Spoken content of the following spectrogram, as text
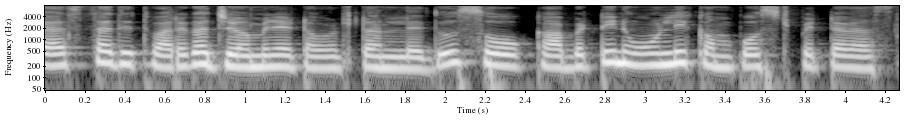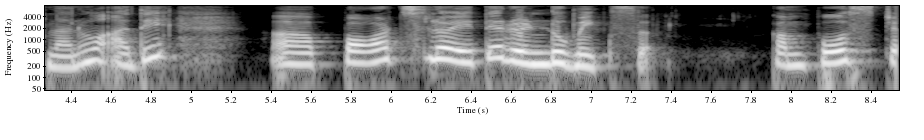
వేస్తే అది త్వరగా జర్మినేట్ అవ్వటం లేదు. సో కాబట్టి నేను ఓన్లీ కంపోస్ట్ పెట్టే వేస్తున్నాను. అదే పాట్స్లో అయితే రెండు మిక్స్ కంపోస్ట్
